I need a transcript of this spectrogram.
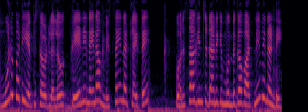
మునుపటి ఎపిసోడ్లలో దేనినైనా మిస్ అయినట్లయితే కొనసాగించడానికి ముందుగా వాటిని వినండి.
